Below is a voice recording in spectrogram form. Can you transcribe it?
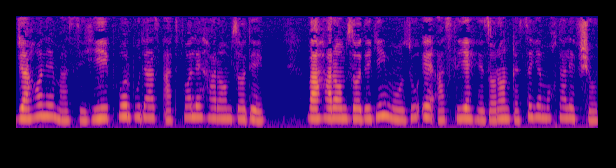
جهان مسیحی پر بود از اطفال حرامزاده و حرامزادگی موضوع اصلی هزاران قصه مختلف شد.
